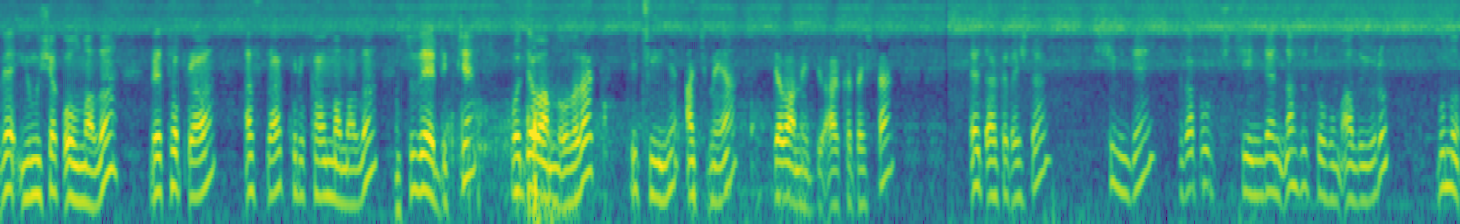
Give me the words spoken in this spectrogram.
ve yumuşak olmalı ve toprağı asla kuru kalmamalı. Su verdikçe o devamlı olarak çiçeğini açmaya devam ediyor arkadaşlar. Evet arkadaşlar şimdi rapor çiçeğinden nasıl tohum alıyorum bunu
